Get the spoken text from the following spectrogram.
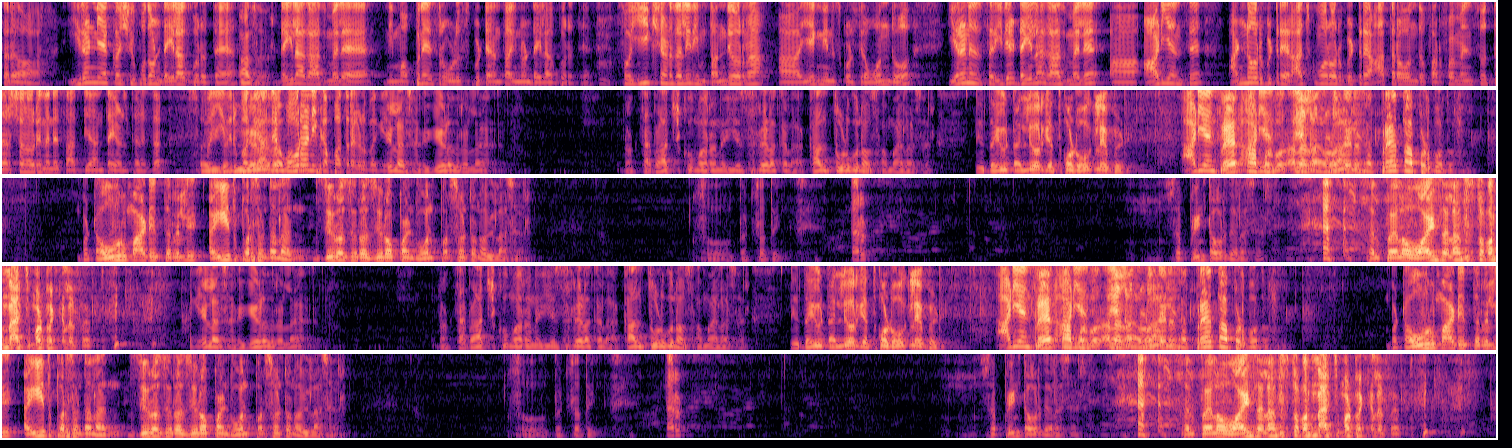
Sir ಹಿರಣ್ಯ ಕಶಿಪುದ ಒಂದು dialogue ಬರುತ್ತೆ. ಹಾಂ ಸರ್ ಡೈಲಾಗ್ ಆದ್ಮೇಲೆ ನಿಮ್ಮ ಅಪ್ಪನ ಹೆಸರು ಉಳಿಸ್ಬಿಟ್ಟೆ ಅಂತ ಇನ್ನೊಂದು ಡೈಲಾಗ್ ಬರುತ್ತೆ. ಸೊ ಈ ಕ್ಷಣದಲ್ಲಿ ನಿಮ್ಮ ತಂದೆಯವ್ರನ್ನ ಹೇಗೆ ನೆನೆಸ್ಕೊಳ್ತೀರಾ? ಒಂದು. ಎರಡನೇದು ಸರ್ ಇದೇ ಡೈಲಾಗ್ ಆದ್ಮೇಲೆ ಆಡಿಯನ್ಸ್ ಅಣ್ಣವ್ರು ಬಿಟ್ರೆ ರಾಜ್ಕುಮಾರ್ ಅವ್ರು ಬಿಟ್ರೆ ಆ ತರ ಒಂದು ಪರ್ಫಾರ್ಮೆನ್ಸ್ ದರ್ಶನ್ ಅವರಿಂದನೇ ಸಾಧ್ಯ ಅಂತ ಹೇಳ್ತಾರೆ ಸರ್. ಸೊ ಇದ್ರ ಬಗ್ಗೆ ಅದೇ ಪೌರಾಣಿಕ ಪಾತ್ರಗಳ ಬಗ್ಗೆ. ಇಲ್ಲ ಸರ್ ಈಗ ಹೇಳಿದ್ರಲ್ಲ ಡಾಕ್ಟರ್ ಅನ್ನ ಹೆಸರು ಹೇಳಕ್ಕಲ್ಲ ಕಾಲ್ ತುಳುಗು ನಾವು ಸಮ ಇಲ್ಲ ಸರ್. ನೀವು ದಯವಿಟ್ಟು ಅಲ್ಲಿವರೆಗೆ ಎತ್ಕೊಂಡು ಹೋಗ್ಲೇಬೇಡಿ. ಆಡಿಯನ್ಸ್ ಪ್ರಯತ್ನ ಪಡ್ಬೋದು. ಅಲ್ಲ ಒಂದೇನಂದ್ರೆ ಪ್ರಯತ್ನ ಪಡ್ಬೋದು. ಬಟ್ ಅವ್ರು ಮಾಡಿದ್ದರಲ್ಲಿ ಐದು ಪರ್ಸೆಂಟ್ ಅಲ್ಲ zero zero zero point one percent ನಾವಿಲ್ಲ sir so that's a thing Tarun sir print ಅವ್ರದ್ದಲ್ಲ sir ಸ್ವಲ್ಪ ಎಲ್ಲ ವಾಯ್ಸ್ ಎಲ್ಲ ಅದು ಸ್ವಲ್ಪ ಮ್ಯಾಚ್ ಮಾಡಬೇಕಲ್ಲ ಸರ್ ಇಲ್ಲ ಸರ್ ಈಗ ಹೇಳಿದ್ರಲ್ಲ ಡಾಕ್ಟರ್ ರಾಜ್ಕುಮಾರ್ ಅನ್ನ ಹೆಸರು ಹೇಳಕ್ಕಲ್ಲ ಕಾಲು ತುಳುಗು ನಾವು ಸಮ ಇಲ್ಲ ಸರ್ ನೀವು ದಯವಿಟ್ಟು ಅಲ್ಲಿವರೆಗೆ ಎತ್ಕೊಂಡು ಹೋಗ್ಲೇಬೇಡಿ. ಆಡಿಯನ್ಸ್ ಪ್ರಯತ್ನ ಪಡ್ಬೋದು. ಅಲ್ಲ ಒಂದೇನಂದ್ರೆ ಪ್ರಯತ್ನ ಪಡ್ಬೋದು. ಬಟ್ ಅವ್ರು ಮಾಡಿದ್ದರಲ್ಲಿ ಐದು ಪರ್ಸೆಂಟ್ ಅಲ್ಲ zero zero zero point one percent ನಾವಿಲ್ಲ sir so that's a thing Tarun sir print ಅವ್ರದ್ದಲ್ಲ sir ಸ್ವಲ್ಪ ಎಲ್ಲ ವಾಯ್ಸ್ ಎಲ್ಲ ಸ್ವಲ್ಪ ಮ್ಯಾಚ್ ಮಾಡಬೇಕಲ್ಲ ಸರ್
